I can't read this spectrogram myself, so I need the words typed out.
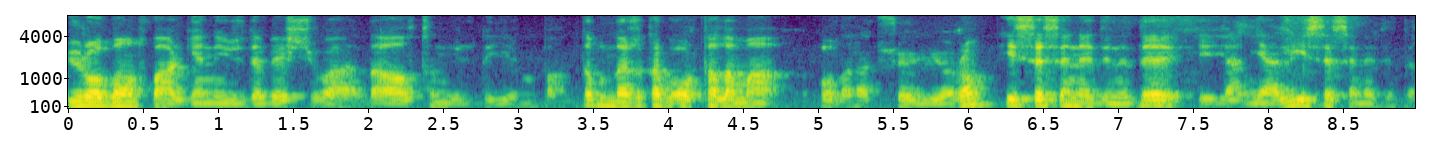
Eurobond var gene %5 civarında, altın %20 bandında. Bunları tabii ortalama olarak söylüyorum. Hisse senedini de yani yerli hisse senedini de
